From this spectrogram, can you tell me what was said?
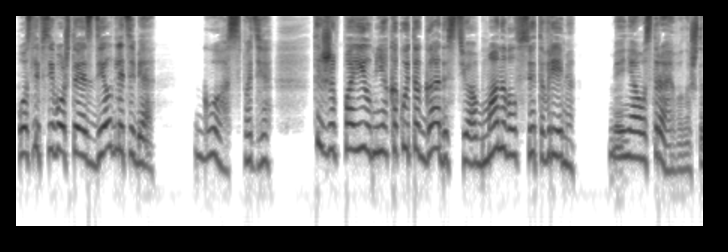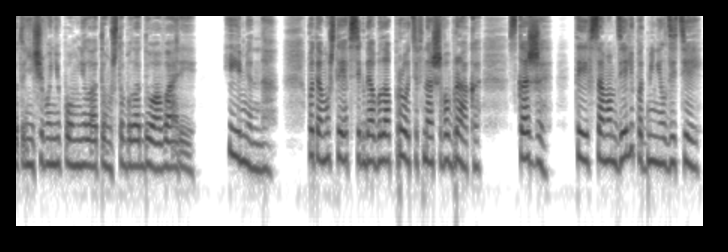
после всего, что я сделал для тебя. Господи, ты же поил меня какой-то гадостью, обманывал все это время. Меня устраивало, что ты ничего не помнила о том, что было до аварии. «Именно. Потому что я всегда была против нашего брака. Скажи, ты и в самом деле подменил детей?»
